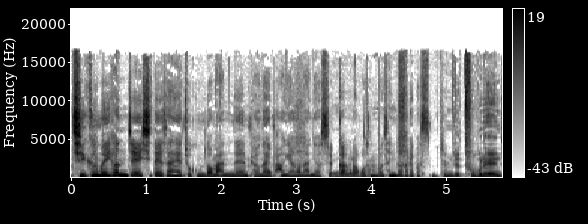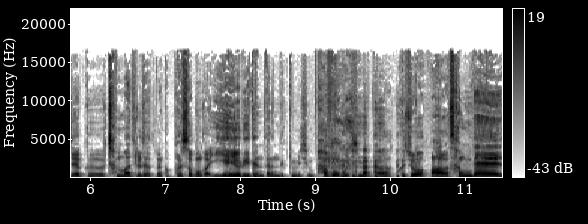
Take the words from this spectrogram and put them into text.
지금의 현재 시대상에 조금 더 맞는 변화의 방향은 아니었을까라고 어. 한번 생각을 해봤습니다. 지금 이제 두 분의 이제 그 첫마디를 듣보니까 벌써 뭔가 예열이 된다는 느낌이 지금 파고오고 있습니다. 그죠? 아 상대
